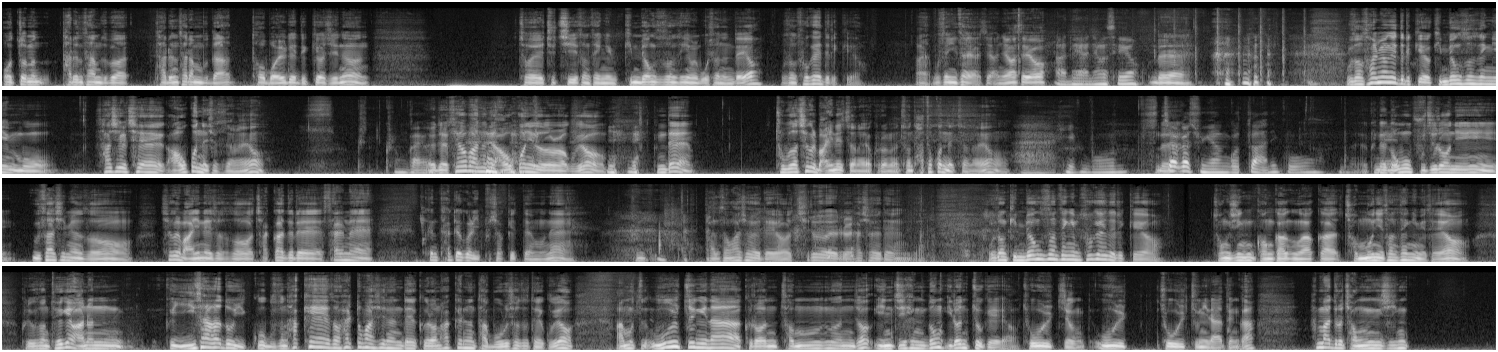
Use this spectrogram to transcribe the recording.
어쩌면 다른 사람들보다 다른 사람보다 더 멀게 느껴지는 저의 주치 선생님 김병수 선생님을 모셨는데요. 우선 소개해 드릴게요. 아, 우선 인사해야지. 안녕하세요. 아, 네, 안녕하세요. 네. 우선 설명해 드릴게요. 김병수 선생님 뭐 사실 책 아홉 권 내셨잖아요. 그 런가요? 네, 세어봤는데 아홉 권이더라고요. 예. 근데 저보다 책을 많이 냈잖아요. 그러면 전 다섯 권 냈잖아요. 아, 이뭐 숫자가 중요한 것도 아니고. 뭐, 근데 네. 너무 부지런히 의사시면서 책을 많이 내셔서 작가들의 삶에 큰 타격을 입으셨기 때문에 좀 반성하셔야 돼요. 치료를 하셔야 되는데. 우선 김병수 선생님 소개해 드릴게요. 정신건강의학과 전문의 선생님이세요. 그리고선 되게 많은 그 이사도 있고 무슨 학회에서 활동하시는데 그런 학회는 다 모르셔도 되고요. 아무튼 우울증이나 그런 전문적 인지 행동 이런 쪽이에요. 조울증, 우울 조울증이라든가 한마디로 정신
